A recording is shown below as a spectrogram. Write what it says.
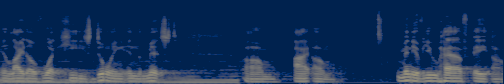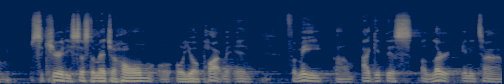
in light of what He's doing in the midst. Um, I, um, many of you have a um, security system at your home or, or your apartment. And for me, um, I get this alert anytime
